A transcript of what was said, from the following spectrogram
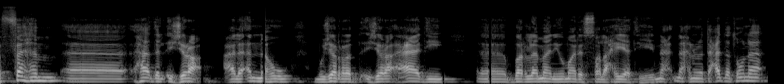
فهم آه، هذا الإجراء على أنه مجرد إجراء عادي آه، برلمان يمارس صلاحياته نح- نحن نتحدث هنا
